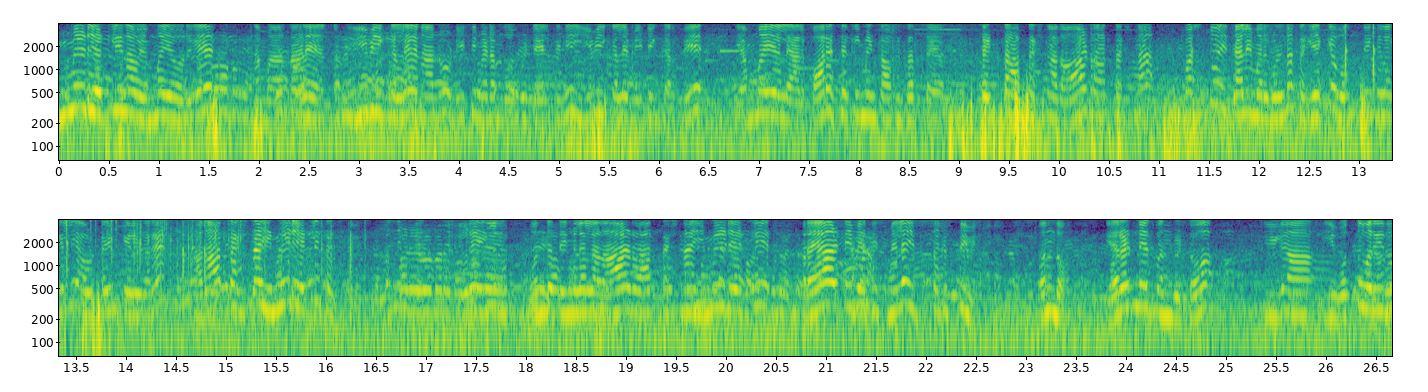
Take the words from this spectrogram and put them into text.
ಇಮ್ಮಿಡಿಯೇಟ್ಲಿ ನಾವು ಎಂ ಐ ಅವರಿಗೆ ನಮ್ಮ ನಾಳೆ, ಈ ವೀಕಲ್ಲೇ ನಾನು ಡಿ ಸಿ ಮೇಡಮ್ಗೆ ಹೋಗ್ಬಿಟ್ಟು ಹೇಳ್ತೀನಿ. ಈ ವೀಕಲ್ಲೇ ಮೀಟಿಂಗ್ ಕರೆಸಿ. ಎಂ ಐ ಅಲ್ಲಿ ಅಲ್ಲಿ ಫಾರೆಸ್ಟ್ ಸೆಟಲ್ಮೆಂಟ್ ಆಫೀಸರ್ ಸೆಟ್ ಆದ ತಕ್ಷಣ, ಅದು ಆರ್ಡರ್ ಆದ ತಕ್ಷಣ ಫಸ್ಟು ಈ ಜಾಲಿ ಮರಗಳನ್ನ ತೆಗಿಯೋಕ್ಕೆ ಒಂದು ತಿಂಗಳಲ್ಲಿ ಅವ್ರು ಟೈಮ್ ಕೇಳಿದ್ದಾರೆ ಅದಾದ ತಕ್ಷಣ ಇಮಿಡಿಯೇಟ್ಲಿ ತೆಗಿಸ್ತೀವಿ ಒಂದು ತಿಂಗಳಲ್ಲಿ ಅದು ಆರ್ಡರ್ ಆದ ತಕ್ಷಣ ಇಮಿಡಿಯೇಟ್ಲಿ ಪ್ರಯಾರಿಟಿ ಬೇಸಿಸ್ ಮೇಲೆ ಇದು ತೆಗಿಸ್ತೀವಿ. ಒಂದು. ಎರಡನೇದು ಬಂದ್ಬಿಟ್ಟು ಈಗ ಈ ಒತ್ತುವರಿದು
